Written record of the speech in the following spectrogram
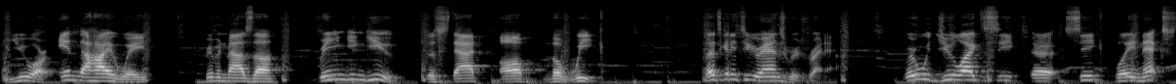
when you are in the highway. Freeman Mazda bringing you the stat of the week. Let's get into your answers right now. Where would you like to see uh, Zeke play next?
